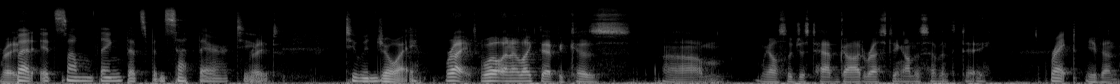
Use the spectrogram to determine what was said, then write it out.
Right. but it's something that's been set there to Right. to enjoy. Right. Well, and I like that because um, we also just have God resting on the seventh day, Right. even.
